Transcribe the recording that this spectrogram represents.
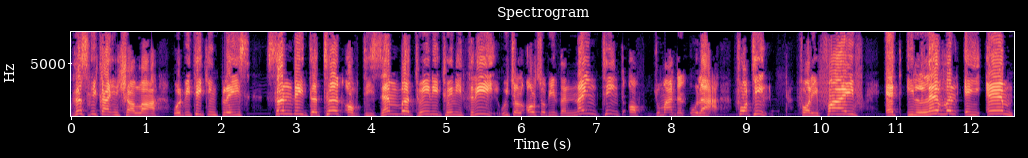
This nikah, inshallah, will be taking place Sunday, the 3rd of December 2023, which will also be the 19th of Jumad al Ula, 1445 at 11 a.m.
